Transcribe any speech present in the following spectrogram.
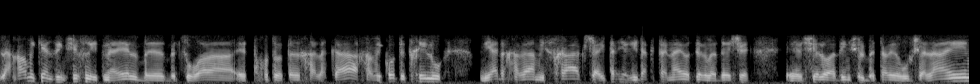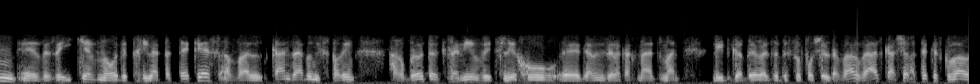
לאחר מכן זה המשיך להתנהל בצורה אה, פחות או יותר חלקה. החריקות התחילו מיד אחרי המשחק, שהייתה ירידה קטנה יותר לדשא אה, של אוהדים של בית"ר ירושלים, אה, וזה עיכב מאוד את תחילת הטקס, אבל כאן זה היה במספרים הרבה יותר קטנים והצליחו, גם אם זה לקח מעט זמן, להתגבר על זה בסופו של דבר. ואז כאשר הטקס כבר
